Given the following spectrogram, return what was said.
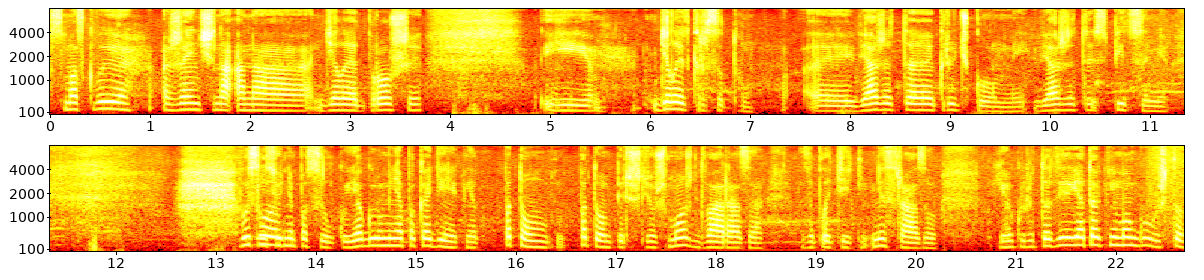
с Москвы женщина, она делает броши и делает красоту. Э, вяжет э, крючком, вяжет спицами. Выслала сегодня посылку. Я говорю, у меня пока денег нет. потом, потом перешлешь, может два раза заплатить, не сразу. Я говорю, да я так не могу, что?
